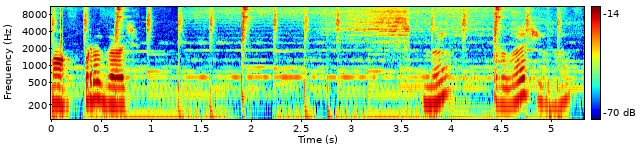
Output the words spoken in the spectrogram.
А, продать. Да? Продать же, да?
